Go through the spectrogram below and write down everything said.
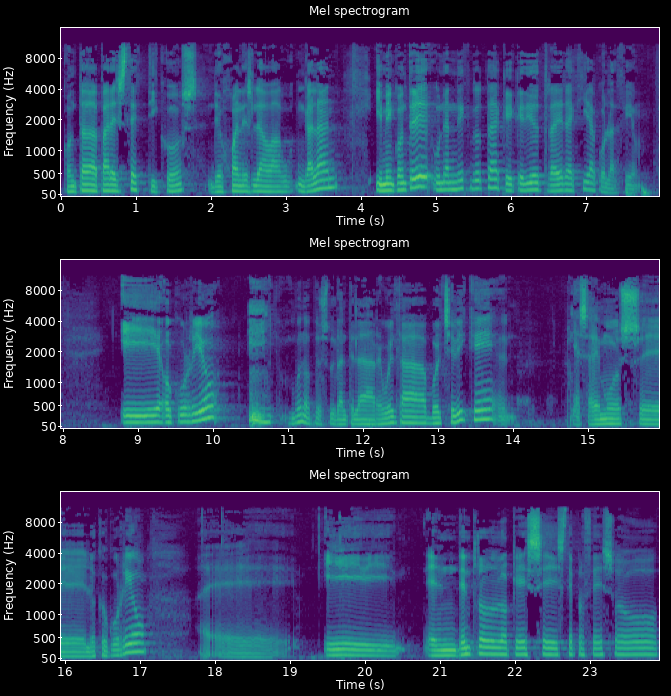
contada para escépticos de Juan Eslava Galán y me encontré una anécdota que he querido traer aquí a colación. Y ocurrió, bueno, pues durante la revuelta bolchevique, ya sabemos eh, lo que ocurrió, eh, y dentro de lo que es este proceso,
